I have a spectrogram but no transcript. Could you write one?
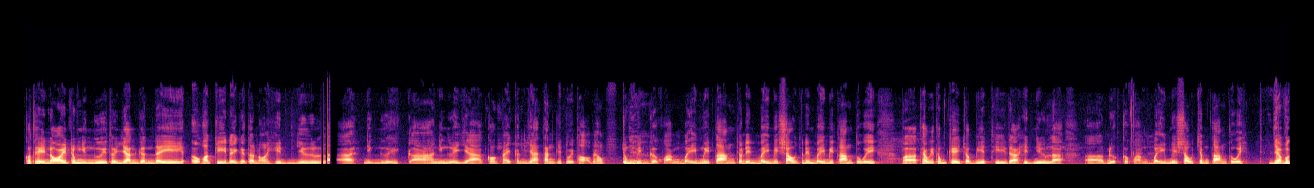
Có thể nói trong những người thời gian gần đây ở Hoa Kỳ này người ta nói hình như là những người cả những người già có ngày càng gia tăng cái tuổi thọ phải không? Trung Yeah. bình cỡ khoảng 78 cho đến 76 cho đến 78 tuổi và theo cái thống kê cho biết thì là hình như là à, được cỡ khoảng 76.8 tuổi. Dạ vâng,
